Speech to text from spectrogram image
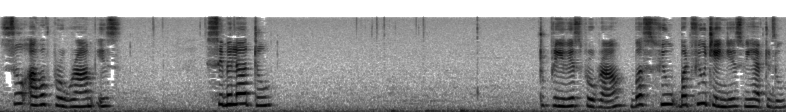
So our program is similar to to previous program but few but few changes we have to do.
